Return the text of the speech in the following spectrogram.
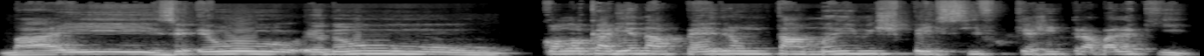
Mas eu, eu não colocaria na pedra um tamanho específico que a gente trabalha aqui.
